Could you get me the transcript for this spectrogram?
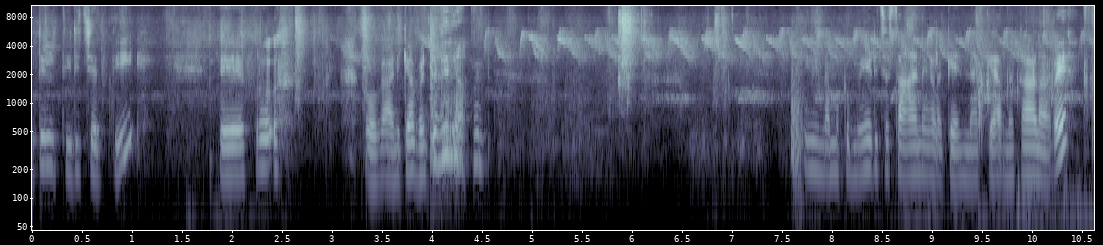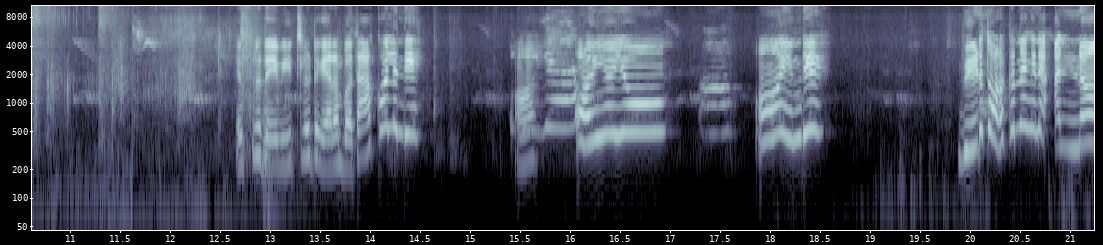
വീട്ടിൽ തിരിച്ചെത്തി. ഏഫ്രു ഓ കാണിക്കാൻ പറ്റുന്നില്ല. ഇനി നമുക്ക് മേടിച്ച സാധനങ്ങളൊക്കെ എന്നൊക്കെയാണെന്ന് കാണാവേ. എഫ്രു ദേ വീട്ടിലോട്ട് കയറാൻ പോ താക്കോൽ എന്തേ ആ അയ്യോ ആ എന്തേ വീട് തുറക്കുന്ന എങ്ങനെ അന്നോ.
